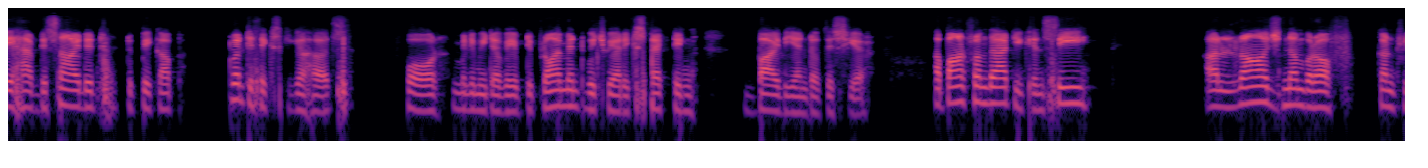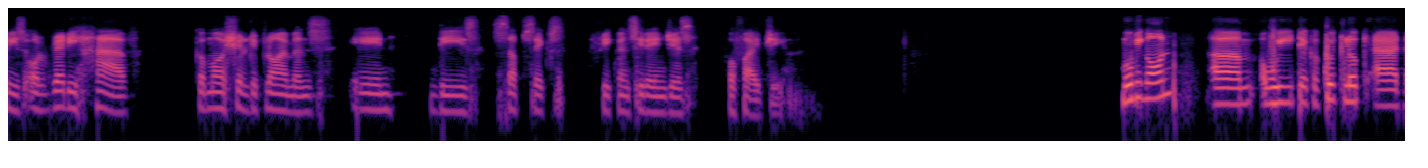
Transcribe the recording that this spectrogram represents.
they have decided to pick up 26 gigahertz for millimeter wave deployment, which we are expecting by the end of this year. Apart from that, you can see a large number of countries already have commercial deployments in these sub-6 frequency ranges for 5G. Moving on, um, we take a quick look at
